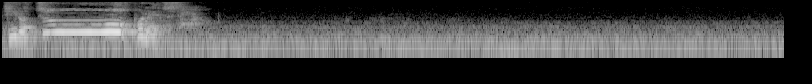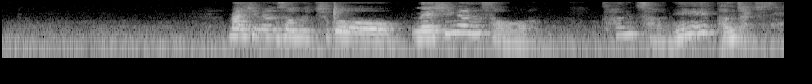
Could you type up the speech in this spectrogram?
뒤로 쭉 보내주세요. 마시면서 늦추고 내쉬면서 천천히 던져주세요.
